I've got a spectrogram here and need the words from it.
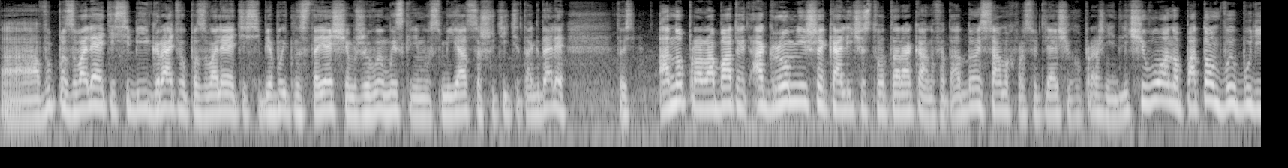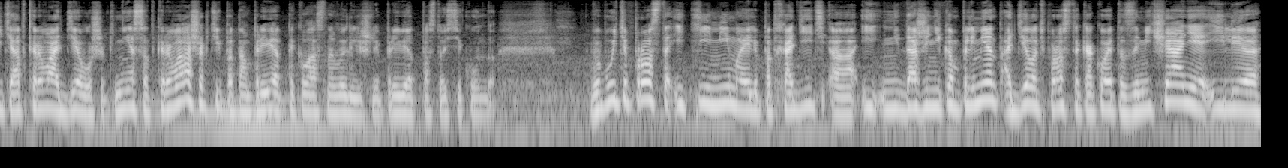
А, вы позволяете себе играть, вы позволяете себе быть настоящим, живым, искренним, смеяться, шутить и так далее. То есть оно прорабатывает огромнейшее количество тараканов. Это одно из самых просветляющих упражнений. Для чего оно? Потом вы будете открывать девушек не с открывашек, типа там «Привет, ты классно выглядишь» или «Привет, постой секунду». Вы будете просто идти мимо или подходить, а, и даже не комплимент, а делать просто какое-то замечание или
